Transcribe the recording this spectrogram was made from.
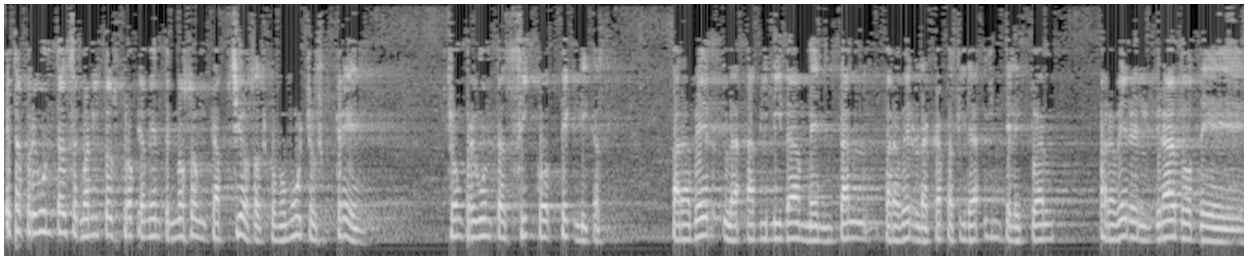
estas preguntas, hermanitos, propiamente no son capciosas como muchos creen. Son preguntas psicotécnicas para ver la habilidad mental, para ver la capacidad intelectual, para ver el grado de,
